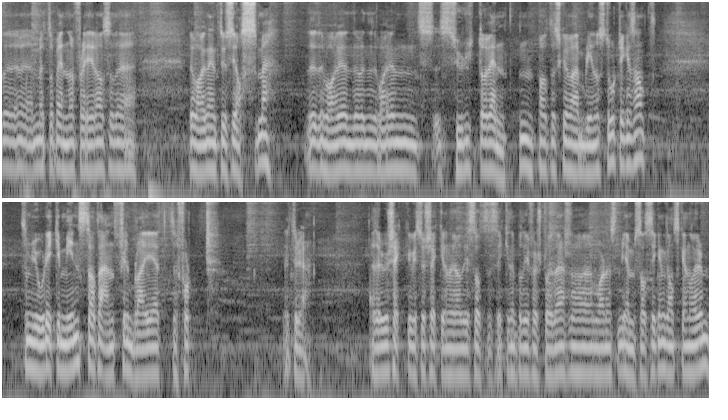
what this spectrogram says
Det møtte opp enda flere. Altså det, det var en entusiasme. Det, det, var det, var en, sult og venten på at det skulle være, bli noe stort, ikke sant som gjorde ikke minst at Anfield ble et fort. Det tror jeg. Jeg tror du sjekker, Hvis du sjekker en del av de statistikkene på de første årene der, så var den ganske enorm.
